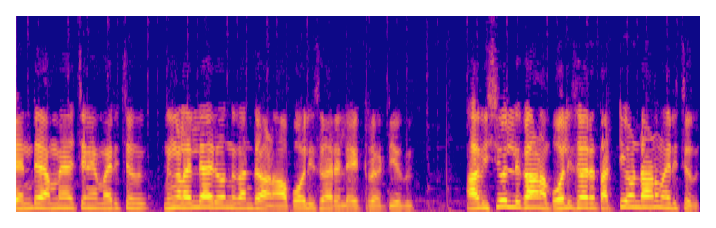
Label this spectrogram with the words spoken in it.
എന്റെ അമ്മയച്ഛനെ മരിച്ചത് നിങ്ങൾ എല്ലാവരും ഒന്ന് കണ്ടു കാണാം ആ പോലീസുകാരൻ ലേറ്റർ കെട്ടിയത്. ആ വിഷ്വലിൽ കാണാം. പോലീസുകാരൻ തട്ടിക്കൊണ്ടാണ് മരിച്ചത്.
